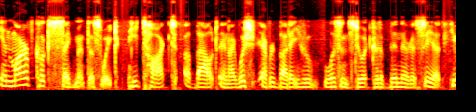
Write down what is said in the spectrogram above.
In Marv Cook's segment this week, he talked about, and I wish everybody who listens to it could have been there to see it. He,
